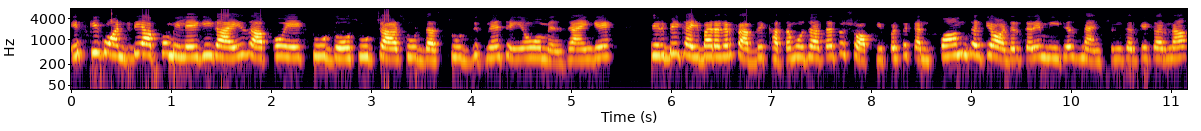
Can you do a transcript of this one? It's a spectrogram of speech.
इसकी क्वांटिटी आपको मिलेगी गाइस आपको एक सूट दो सूट चार सूट दस सूट जितने चाहिए वो मिल जाएँगे। फिर भी कई बार अगर फैब्रिक खत्म हो जाता है तो शॉपकीपर से कंफर्म करके ऑर्डर करें मीटर्स मेंशन करके करना।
